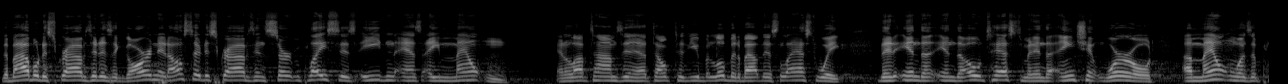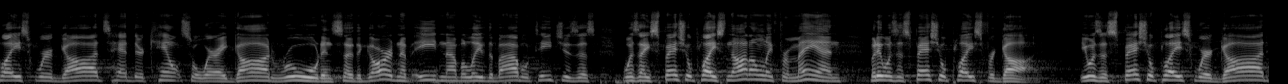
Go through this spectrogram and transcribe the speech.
The Bible describes it as a garden. It also describes in certain places Eden as a mountain. And a lot of times, and I talked to you a little bit about this last week, that in the, in the Old Testament, in the ancient world, a mountain was a place where gods had their council, where a God ruled. And so the Garden of Eden, I believe the Bible teaches us, was a special place not only for man, but it was a special place for God. It was a special place where God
